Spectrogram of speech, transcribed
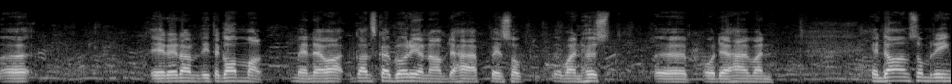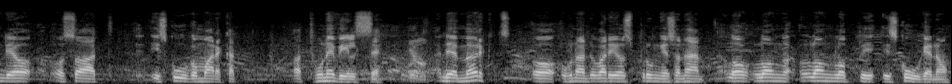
äh, är redan lite gammal. Men det var ganska i början av det här appen, så det var en höst äh, och det här var en, en dam som ringde och, och sa att i skog och mark att, att hon är vilse. Ja. Det är mörkt och hon hade varit och sprungit sån här lång, lång, långlopp i, i skogen och,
